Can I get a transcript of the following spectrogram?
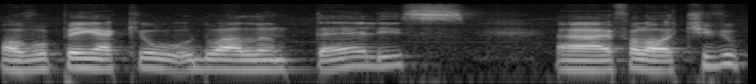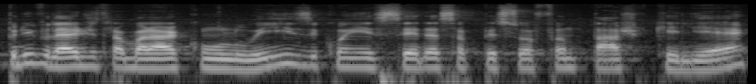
Ó, vou pegar aqui o, o do Alan Teles. Uh, ele falou, ó, tive o privilégio de trabalhar com o Luiz e conhecer essa pessoa fantástica que ele é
